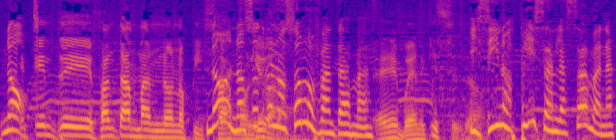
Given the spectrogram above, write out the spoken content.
No. entre fantasmas no nos pisan. No, nosotros no somos fantasmas. Eh, bueno, qué sé yo. Y sí nos pisan la sábana.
